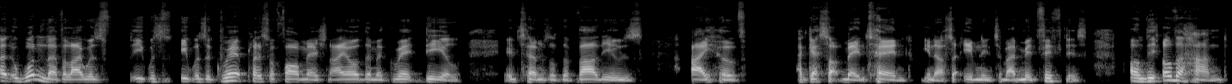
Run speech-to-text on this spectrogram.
at one level, I was it was it was a great place for formation. I owe them a great deal in terms of the values I have, I guess, I've maintained. You know, so even into my mid fifties. On the other hand,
